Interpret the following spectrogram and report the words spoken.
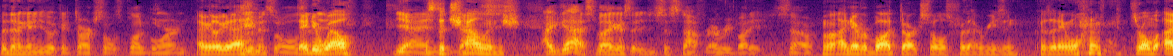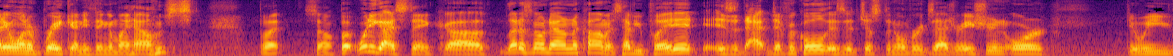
But then again, you look at Dark Souls, Bloodborne, I look at that. Demon's Souls. They do well. Yeah, It's the challenge. I guess, but I guess it's just not for everybody. So Well, I never bought Dark Souls for that reason because I didn't want to throw. I didn't want to break anything in my house. But so, but what do you guys think? Uh, let us know down in the comments. Have you played it? Is it that difficult? Is it just an over exaggeration, or do we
